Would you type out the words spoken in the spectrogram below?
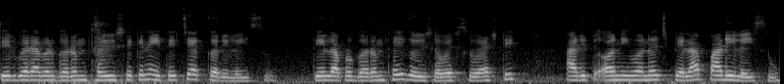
તેલ બરાબર ગરમ થયું છે કે નહીં તે ચેક કરી લઈશું. તેલ આપણું ગરમ થઈ ગયું છે. હવે સોયા આ રીતે અનઇવન જ પહેલાં પાડી લઈશું.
